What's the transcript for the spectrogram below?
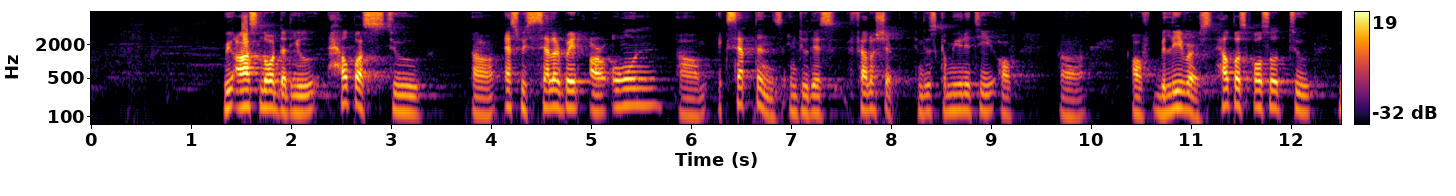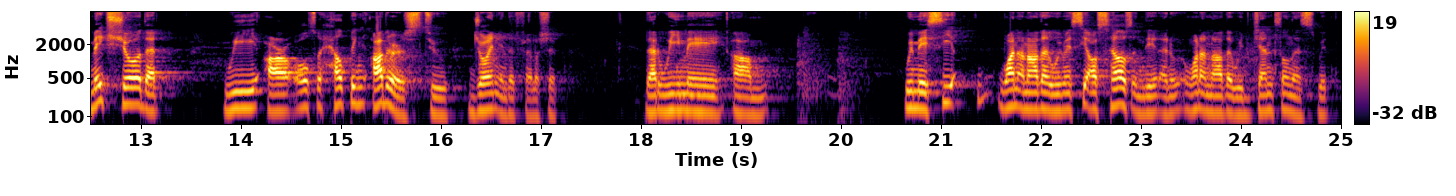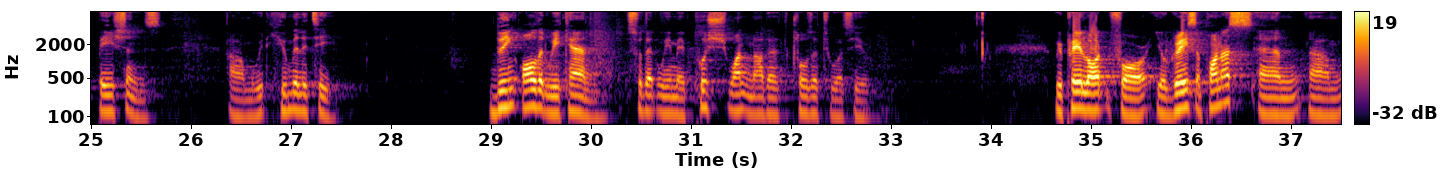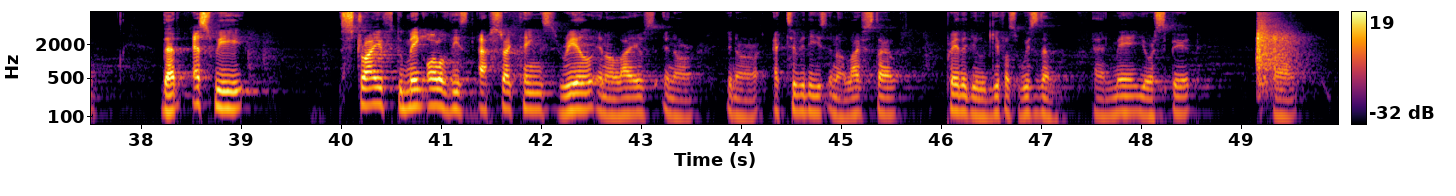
We ask, Lord, that you help us to, uh, as we celebrate our own um, acceptance into this fellowship, in this community of, uh, of believers, help us also to make sure that we are also helping others to join in that fellowship. That we may, um, we may see one another, we may see ourselves indeed, and one another with gentleness, with patience, um, with humility, doing all that we can so that we may push one another closer towards you. We pray, Lord, for your grace upon us and um, that as we strive to make all of these abstract things real in our lives, in our in our activities, in our lifestyle. Pray that you'll give us wisdom and may your Spirit uh,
